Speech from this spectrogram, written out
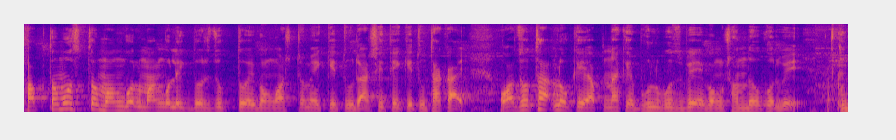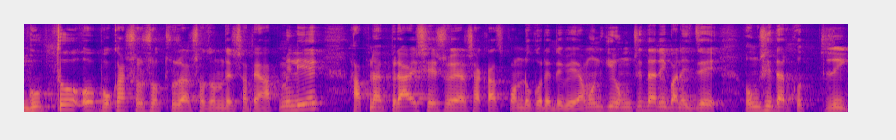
সপ্তমস্ত মঙ্গল মাঙ্গলিক দোষযুক্ত এবং অষ্টমে কেতু রাশিতে কেতু থাকায় অযথা লোকে আপনাকে ভুল বুঝবে এবং সন্দেহ করবে। গুপ্ত ও প্রকাশ্য শত্রুরা স্বজনদের সাথে হাত মিলিয়ে আপনার প্রায় শেষ হয়ে আসা কাজ পণ্ড করে দেবে। এমনকি অংশীদারি বাণিজ্যে অংশীদার কর্তৃক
